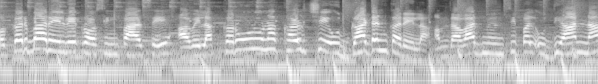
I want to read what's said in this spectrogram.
મકરબા રેલવે ક્રોસિંગ પાસે આવેલા કરોડોના ખર્ચે ઉદ્ઘાટન કરેલા અમદાવાદ મ્યુનિસિપલ ઉદ્યાનના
